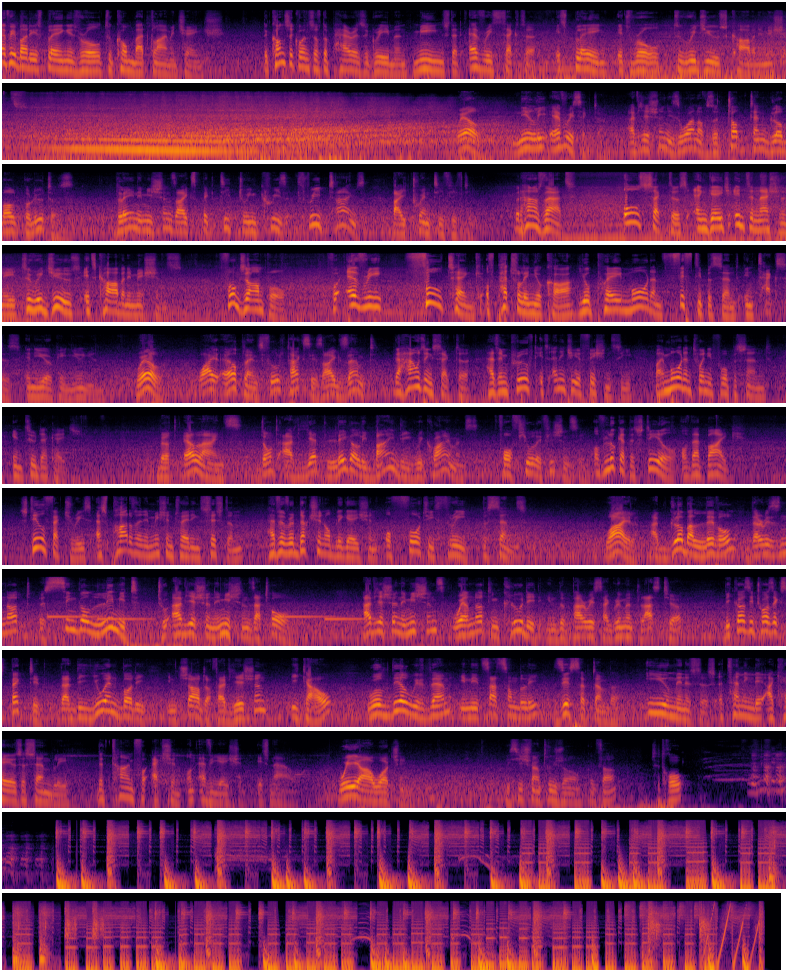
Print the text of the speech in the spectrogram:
Everybody is playing his role to combat climate change. The consequence of the Paris Agreement means that every sector is playing its role to reduce carbon emissions. Well, nearly every sector. Aviation is one of the top 10 global polluters. Plane emissions are expected to increase three times by 2050. But how's that? All sectors engage internationally to reduce its carbon emissions. For example, for every full tank of petrol in your car, you'll pay more than 50% in taxes in the European Union. Well, while airplanes' fuel taxes are exempt, The housing sector has improved its energy efficiency by more than 24% in two decades. but airlines don't have yet legally binding requirements for fuel efficiency. Of look at the steel of that bike. Steel factories, as part of an emission trading system, have a reduction obligation of 43%. While at global level there is not a single limit to aviation emissions at all. Aviation emissions were not included in the Paris Agreement last year because it was expected that the UN body in charge of aviation, ICAO, will deal with them in its assembly this September. EU ministers attending the ICAO's assembly. The time for action on aviation is now. We are watching. Et si je fais un truc genre comme ça, c'est trop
